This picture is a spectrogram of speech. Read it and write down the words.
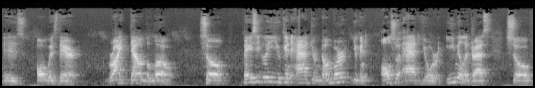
is always there right down below. So basically you can add your number, you can also add your email address. So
